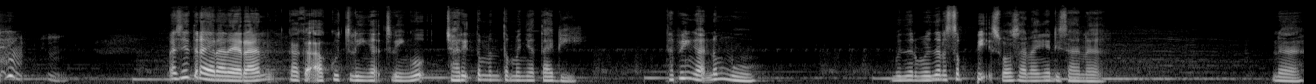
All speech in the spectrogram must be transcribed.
masih terheran-heran kakak aku celingak-celinguk cari teman-temannya tadi. Tapi nggak nemu. Bener-bener sepi suasananya di sana. Nah,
